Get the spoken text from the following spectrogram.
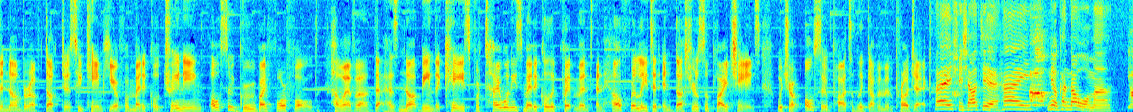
The number of doctors who came here for medical training also grew by fourfold. However, that has not been the case for Taiwanese medical equipment and health related industrial supply chains, which are also part of the government project. 嗨，许小姐，嗨，你有看到我吗？ 有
